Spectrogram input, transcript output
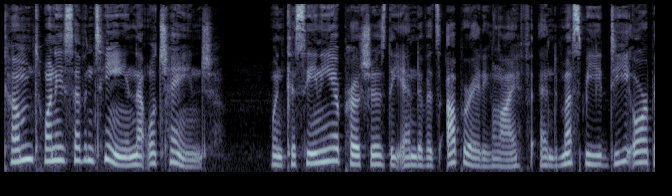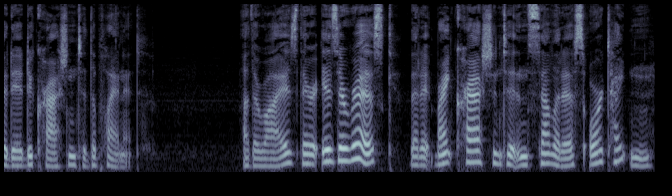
Come 2017, that will change, when Cassini approaches the end of its operating life and must be deorbited to crash into the planet. Otherwise, there is a risk that it might crash into Enceladus or Titan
